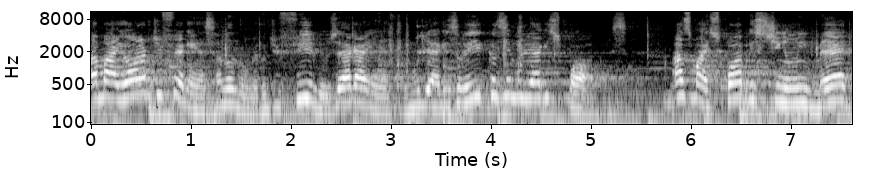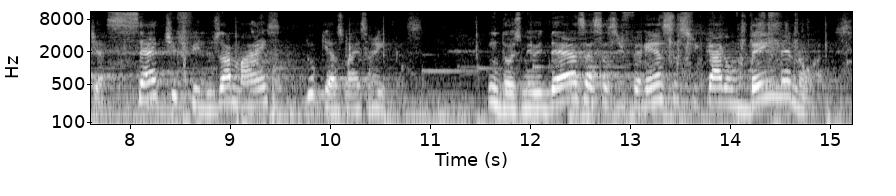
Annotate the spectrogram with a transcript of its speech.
A maior diferença no número de filhos era entre mulheres ricas e mulheres pobres. As mais pobres tinham, em média, sete filhos a mais do que as mais ricas. Em 2010, essas diferenças ficaram bem menores.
